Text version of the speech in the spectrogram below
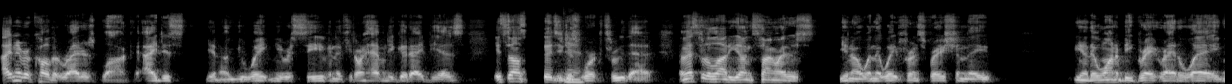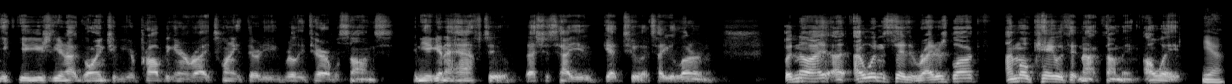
I never called it writer's block. I just, you know, you wait and you receive. And if you don't have any good ideas, it's also good to just work through that. And that's what a lot of young songwriters, you know, when they wait for inspiration, they, you know, they want to be great right away. And you, you usually, you're not going to, but you're probably going to write 20, 30 really terrible songs. And you're going to have to. That's just how you get to it. It's how you learn. But no, I, I, wouldn't say that writer's block. I'm okay with it not coming. I'll wait. Yeah.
